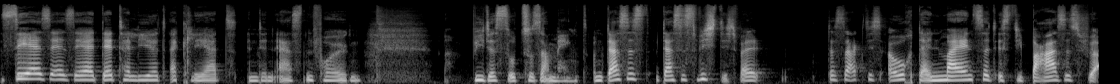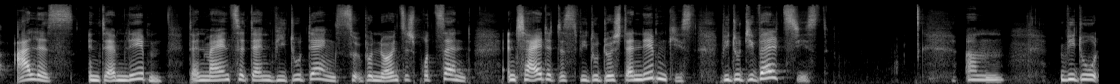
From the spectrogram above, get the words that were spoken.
sehr, sehr, sehr detailliert erklärt in den ersten Folgen, wie das so zusammenhängt. Und das ist, das ist wichtig, weil das sagt es auch, dein Mindset ist die Basis für alles in deinem Leben. Dein Mindset, denn wie du denkst, so über 90 Prozent, entscheidet es, wie du durch dein Leben gehst, wie du die Welt siehst, ähm, wie du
